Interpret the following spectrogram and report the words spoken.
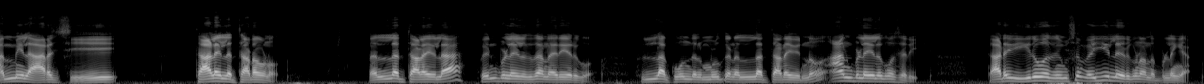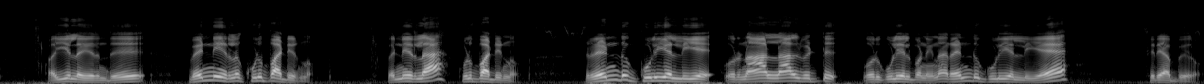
அம்மியில் அரைச்சி தலையில் தடவணும். நல்ல தலையில் பெண் பிள்ளைகளுக்கு தான் நிறைய இருக்கும். ஃபுல்லாக கூந்தல் முழுக்க நல்லா தடவிடணும். ஆண் பிள்ளைகளுக்கும் சரி. தடவி இருபது நிமிஷம் வெயிலில் இருக்கணும் அந்த பிள்ளைங்க. வெயிலில் இருந்து வெந்நீரில் குளிப்பாட்டிடணும். வெந்நீரில் குளிப்பாட்டிடணும். ரெண்டு குளியல்லையே ஒரு நாலு நாள் விட்டு ஒரு குளியல் பண்ணிங்கன்னா ரெண்டு குளியல்லையே சரியாக போயிடும்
